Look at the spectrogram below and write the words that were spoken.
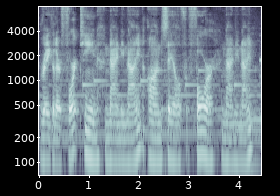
Regular $14.99 on sale for $4.99.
